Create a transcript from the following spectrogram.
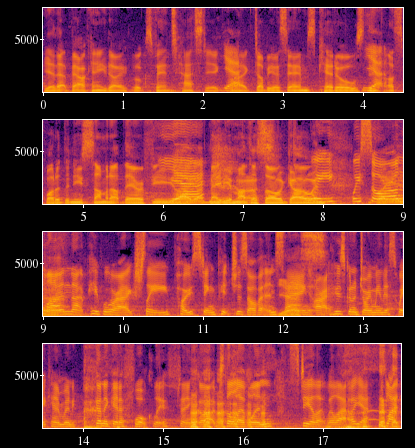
Yeah, that balcony though looks fantastic. Yeah. like WSM's kettles. Yeah. I spotted the new summit up there a few, Yeah. like, maybe a month or so ago. We and we saw So, yeah. online that people were actually posting pictures of it and saying, "All right, who's going to join me this weekend? We're gonna, gonna get a forklift and go up to the level and steal it. We're like, oh yeah, it's like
